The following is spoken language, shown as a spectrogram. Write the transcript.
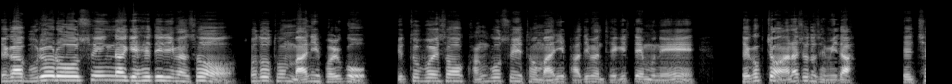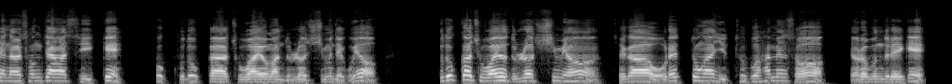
제가 무료로 수익 나게 해드리면서 저도 돈 많이 벌고 유튜브에서 광고 수익 더 많이 받으면 되기 때문에 제 걱정 안 하셔도 됩니다. 제 채널 성장할 수 있게 꼭 구독과 좋아요만 눌러주시면 되고요. 구독과 좋아요 눌러주시면 제가 오랫동안 유튜브 하면서 여러분들에게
